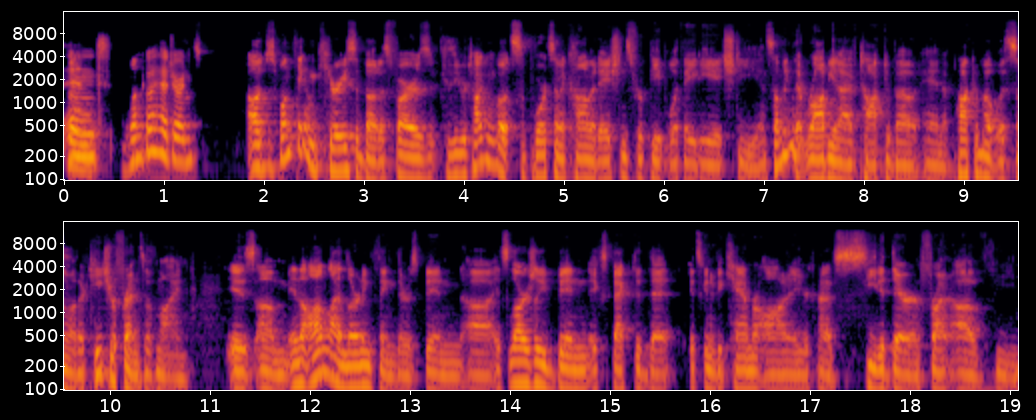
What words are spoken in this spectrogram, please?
and one, go ahead, Jordan. Oh, just one thing I'm curious about as far as because you were talking about supports and accommodations for people with ADHD, and something that Robbie and I have talked about, and I've talked about with some other teacher friends of mine, is um, in the online learning thing. There's been uh, it's largely been expected that it's going to be camera on, and you're kind of seated there in front of the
